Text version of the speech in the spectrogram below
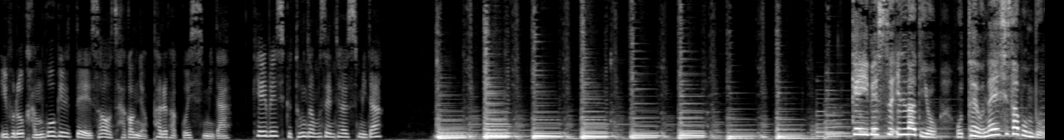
이후로 감곡 일대에서 작업 여파를 받고 있습니다. KBS 교통정보센터였습니다. KBS 1라디오 오태훈의 시사본부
